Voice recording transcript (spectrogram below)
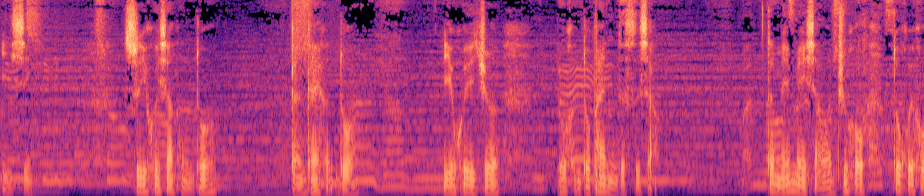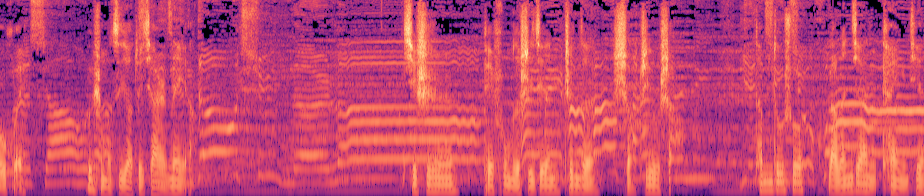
异性，所以会想很多，感慨很多，也会着有很多叛逆的思想。但每每想完之后，都会后悔，为什么自己要对家人那样？其实陪父母的时间真的少之又少。他们都说老人家你看一天，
